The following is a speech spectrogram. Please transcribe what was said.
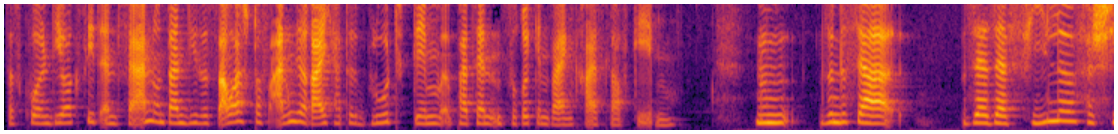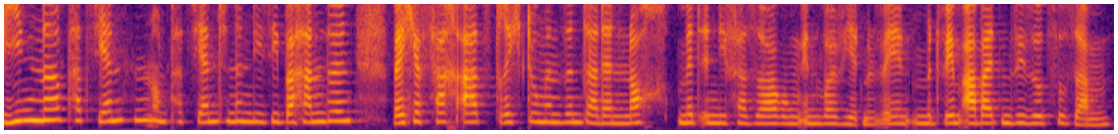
das Kohlendioxid entfernen und dann dieses Sauerstoff angereicherte Blut dem Patienten zurück in seinen Kreislauf geben. Nun sind es ja sehr, sehr viele verschiedene Patienten und Patientinnen, die Sie behandeln. Welche Facharztrichtungen sind da denn noch mit in die Versorgung involviert? Mit wem, mit wem arbeiten Sie so zusammen?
